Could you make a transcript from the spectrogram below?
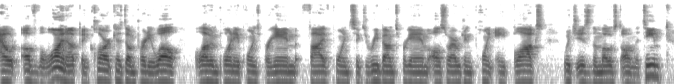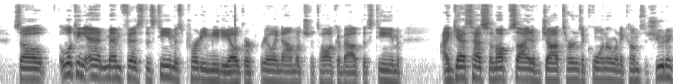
out of the lineup, and Clark has done pretty well 11.8 points per game, 5.6 rebounds per game, also averaging 0.8 blocks, which is the most on the team. So, looking at Memphis, this team is pretty mediocre. Really, not much to talk about. This team, I guess, has some upside if Ja turns a corner when it comes to shooting.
